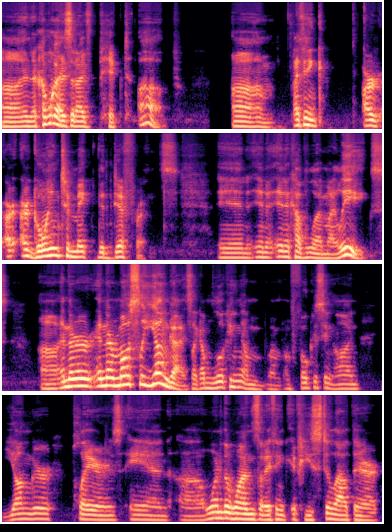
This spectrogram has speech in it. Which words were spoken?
uh, and a couple guys that I've picked up, um, I think are, are, are going to make the difference in in a, in a couple of my leagues. Uh, and they're and they're mostly young guys. Like I'm looking, I'm I'm focusing on younger players, and uh, one of the ones that I think if he's still out there,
